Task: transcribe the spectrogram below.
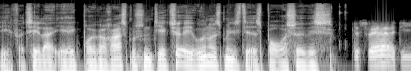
Det fortæller Erik Brygger Rasmussen, direktør i Udenrigsministeriets borgerservice. Desværre er de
